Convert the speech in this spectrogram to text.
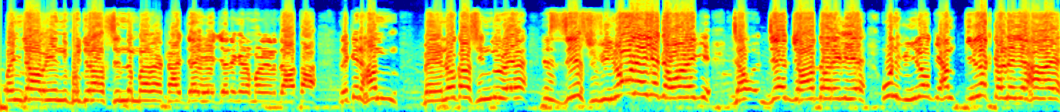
पंजाब, हिंद, गुजरात, सिंध, मराठा, जय है जनगण दाता। लेकिन हम बहनों का सिंदूर है, इस जिस वीरों ने ये जवानी की जो जवाबदारी ली है, उन वीरों की हम तिलक करने यहाँ है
